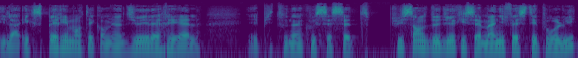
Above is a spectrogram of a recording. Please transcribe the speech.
il a expérimenté combien Dieu il est réel. Et puis tout d'un coup, c'est cette puissance de Dieu qui s'est manifestée pour lui.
